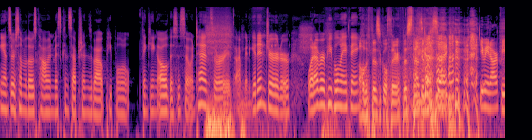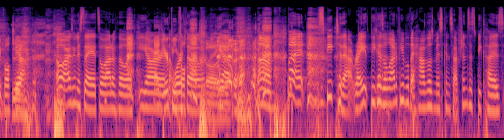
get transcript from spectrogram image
answer some of those common misconceptions about people thinking, oh, this is so intense, or it's, I'm going to get injured, or whatever people may think. All the physical therapists I was thinking gonna that. say, you mean our people? Yeah. oh, I was going to say it's a lot of the like ER and, your the people. ortho. And Oh, the, yeah. um, but speak to that, right? Because a lot of people that have those misconceptions, it's because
